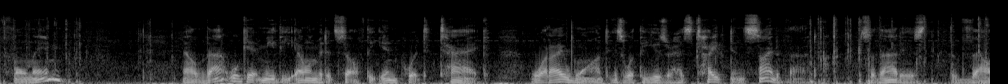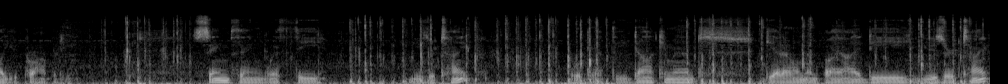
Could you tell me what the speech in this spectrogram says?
full name. Now that will get me the element itself, the input tag. What I want is what the user has typed inside of that. So that is the value property. Same thing with the user type. We'll get the document get element by ID user type.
